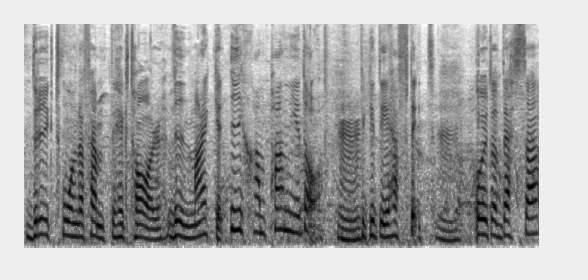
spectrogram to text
drygt 250 hektar vinmarker i Champagne idag, vilket är häftigt. Och utav dessa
